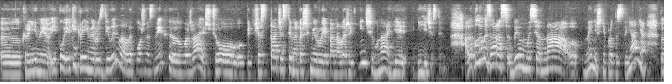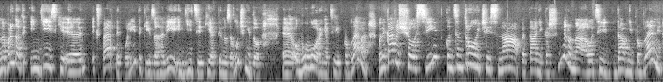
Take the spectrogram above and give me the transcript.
е, країни, яку які країни розділили, але кожна з них вважає, що та частина Кашміру, яка належить іншим, вона є її частиною. Але коли ми зараз дивимося на е, нинішнє протистояння, то, наприклад, індійські е, експерти, політики і взагалі індійці, які активно залучені до е, обговорення цієї проблеми, вони кажуть, що світ, концентруючись на питанні Кашміру, на оцій давній проблемі,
